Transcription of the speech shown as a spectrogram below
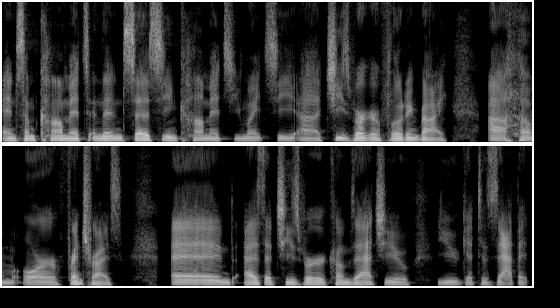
and some comets. And then instead of seeing comets, you might see a cheeseburger floating by um, or french fries. And as that cheeseburger comes at you, you get to zap it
